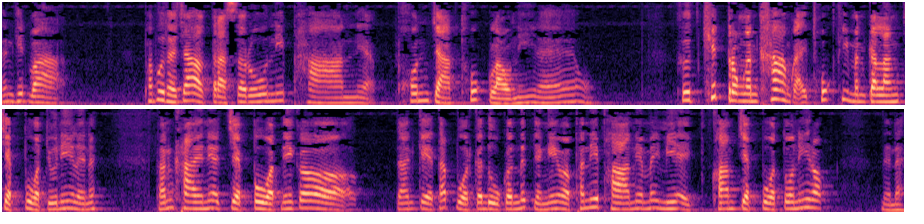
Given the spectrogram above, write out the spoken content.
ท่านคิดว่า พระพุทธเจ้าตรัสรู้นิพพานเนี่ยพ้นจากทุกเหล่านี้แล้ว คือคิดตรงกันข้ามกับไอ้ทุกที่มันกำลังเจ็บปวดอยู่นี่เลยนะท่านใครเนี่ยเจ็บปวดนี่ก็อาจารย์เกตถ้าปวดกระดูกก็นึกอย่างนี้ว่าพระนิพพานเนี่ยไม่มีไอ้ความเจ็บปวดตัวนี้หรอกเนี่ยนะ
